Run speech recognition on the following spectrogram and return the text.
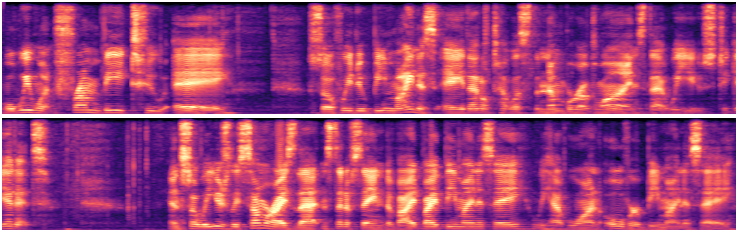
Well, we went from b to a so if we do b minus a, that'll tell us the number of lines that we used to get it. And so we usually summarize that. Instead of saying divide by b minus a, we have 1 over b minus a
